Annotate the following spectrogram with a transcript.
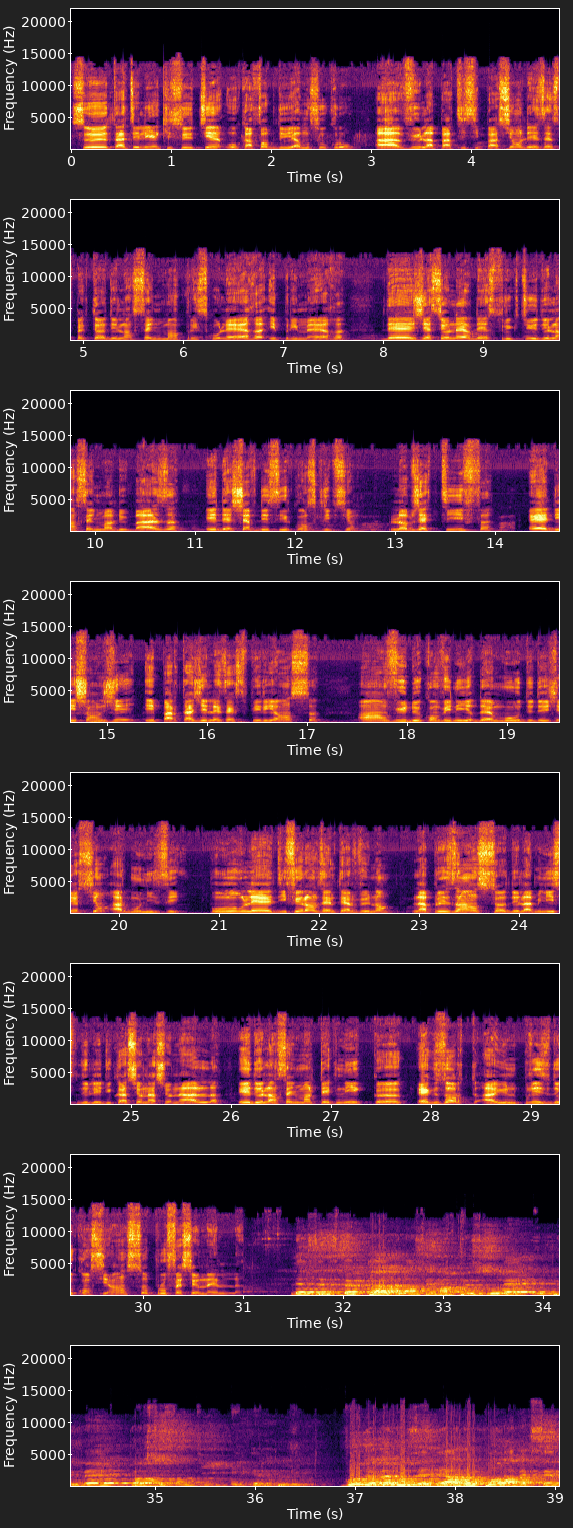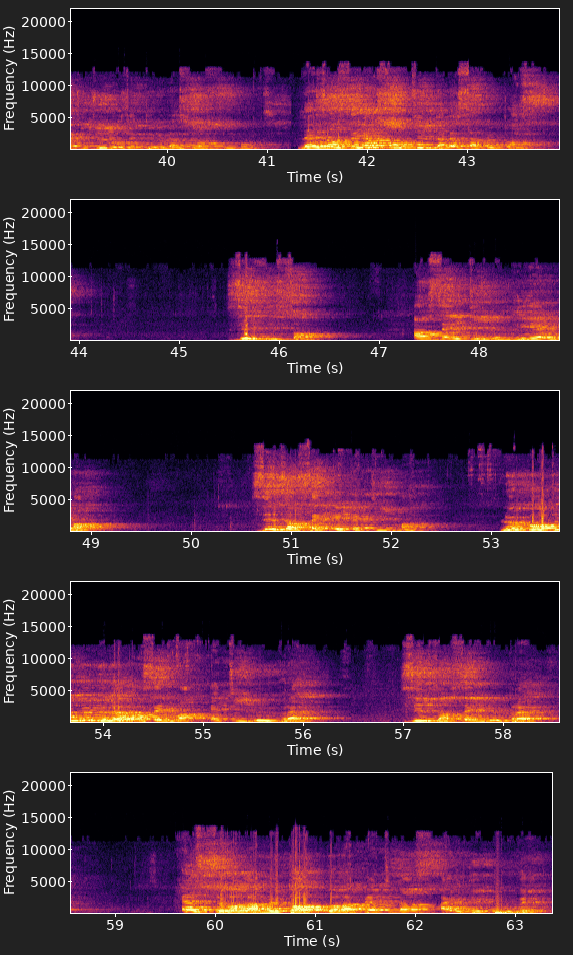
Cet atelier qui se tient au CAFOP de Yamoussoukro a vu la participation des inspecteurs de l'enseignement préscolaire et primaire, des gestionnaires des structures de l'enseignement de base et des chefs de circonscription. L'objectif est d'échanger et partager les expériences en vue de convenir d'un mode de gestion harmonisé. Pour les différents intervenants, la présence de la ministre de l'Éducation nationale et de l'enseignement technique euh, exhorte à une prise de conscience professionnelle. Les inspecteurs de l'enseignement préscolaire et primaire doivent se sentir interpellés. Vous devez nous aider à répondre avec certitude aux interrogations suivantes. Les enseignants sont-ils dans les salles de classe? S'ils y sont, enseignent-ils réellement? S'ils enseignent effectivement, le contenu de leur enseignement est-il le vrai? S'ils enseignent le vrai, est-ce selon la méthode dont la pertinence a été prouvée?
